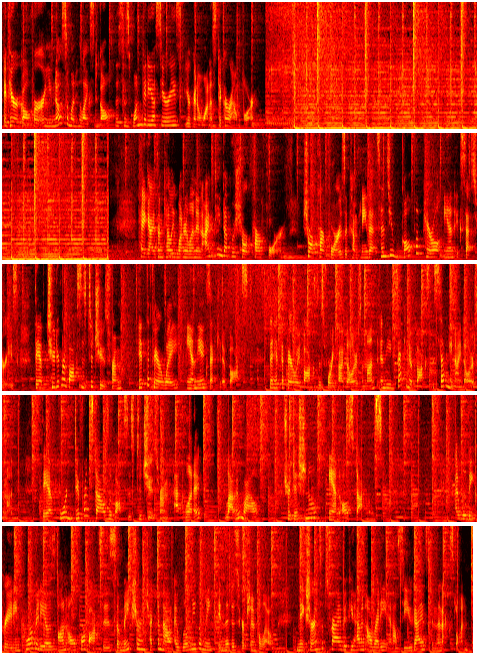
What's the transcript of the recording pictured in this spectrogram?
If you're a golfer or you know someone who likes to golf, this is one video series you're going to want to stick around for. Hey guys, I'm Kelly Wonderland and I've teamed up with Short Par 4. Short Par 4 is a company that sends you golf apparel and accessories. They have two different boxes to choose from, Hit the Fairway and the Executive Box. The Hit the Fairway box is $45 a month and the Executive Box is $79 a month. They have four different styles of boxes to choose from, athletic, loud and wild, traditional, and all styles. I will be creating four videos on all four boxes, so make sure and check them out. I will leave a link in the description below. Make sure and subscribe if you haven't already, and I'll see you guys in the next one.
